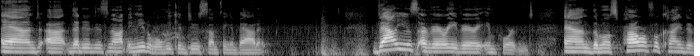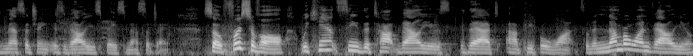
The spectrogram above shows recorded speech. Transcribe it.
and uh, that it is not immutable. We can do something about it. Values are very, very important. And the most powerful kind of messaging is values based messaging. So first of all, we can't see the top values that uh, people want. So the number one value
